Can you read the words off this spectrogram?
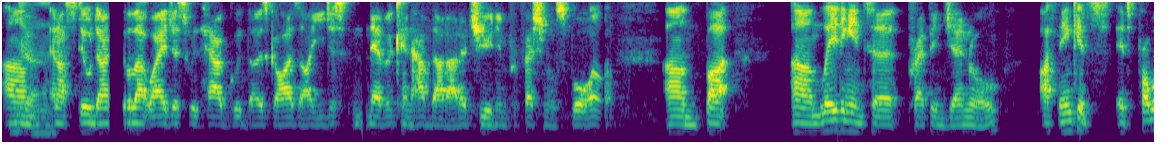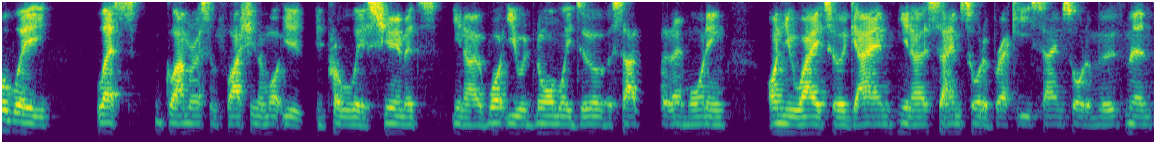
Um, yeah. And I still don't feel that way just with how good those guys are. You just never can have that attitude in professional sport. Um, but um, leading into prep in general, I think it's it's probably less glamorous and flashy than what you'd probably assume. It's you know what you would normally do of a Saturday morning on your way to a game. You know, same sort of brekkie, same sort of movement,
